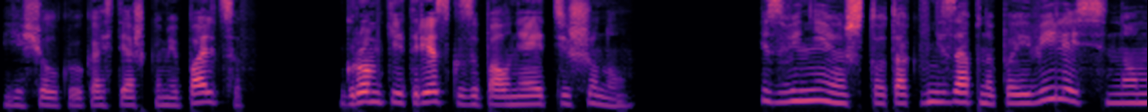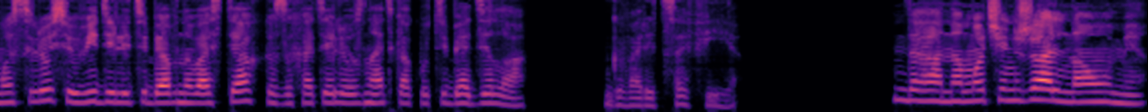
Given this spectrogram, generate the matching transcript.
Я щелкаю костяшками пальцев. Громкий треск заполняет тишину. «Извини, что так внезапно появились, но мы с Люсей увидели тебя в новостях и захотели узнать, как у тебя дела», — говорит София. «Да, нам очень жаль, Наоми».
